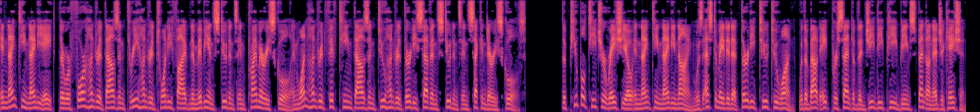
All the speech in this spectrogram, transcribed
In 1998, there were 400,325 Namibian students in primary school and 115,237 students in secondary schools. The pupil-teacher ratio in 1999 was estimated at 32 to 1, with about 8% of the GDP being spent on education.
